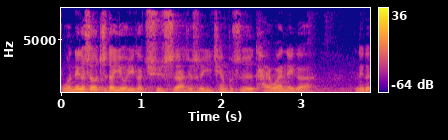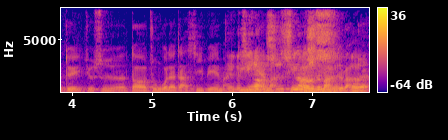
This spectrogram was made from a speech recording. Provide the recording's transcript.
我那个时候记得有一个趣事啊，就是以前不是台湾那个那个队，就是到中国来打 CBA 嘛，第一年嘛，新老师嘛，对吧？嗯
